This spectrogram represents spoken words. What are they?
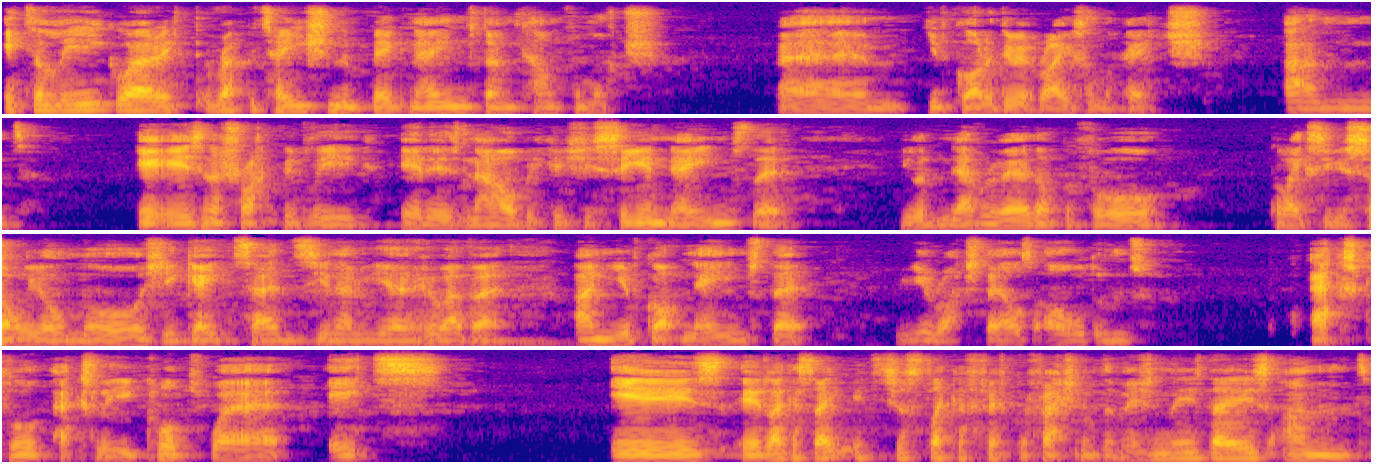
It's a league where it, reputation and big names don't count for much. Um, you've got to do it right on the pitch, and it is an attractive league. It is now because you're seeing names that you'll have never heard of before. The likes of your Solihull Moors, your Gatesheads, you know, your whoever, and you've got names that your Rochdales, Oldhams, ex club, ex league clubs where it's is it like I say, it's just like a fifth professional division these days, and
